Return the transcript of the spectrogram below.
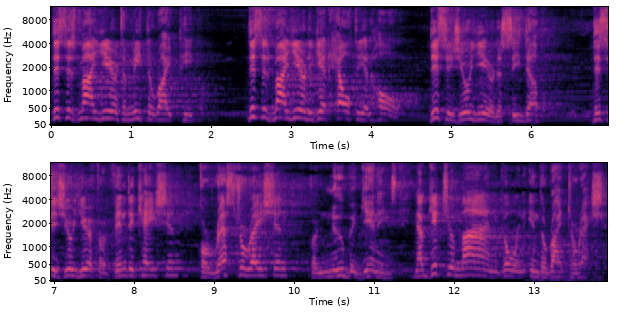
This is my year to meet the right people. This is my year to get healthy and whole. This is your year to see double. This is your year for vindication, for restoration, for new beginnings. Now get your mind going in the right direction.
